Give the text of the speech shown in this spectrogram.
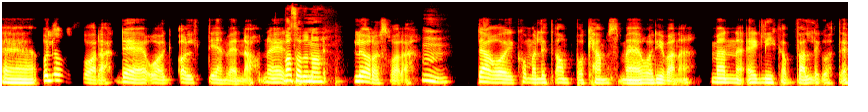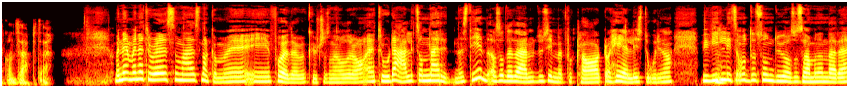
Eh, og Lørdagsrådet, det er òg alltid en vinner. Jeg- Hva sa du nå? Lørdagsrådet. Mm. Der òg kommer det litt an på hvem som er rådgiverne. Men jeg liker veldig godt det konseptet. Men jeg, men jeg tror det er sånn jeg snakka med i foredrag og kurs og sånn jeg holder òg, jeg tror det er litt sånn nerdenes tid. Altså det der du sier med forklart og hele historien Vi vil liksom, og som du også sa med den derre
